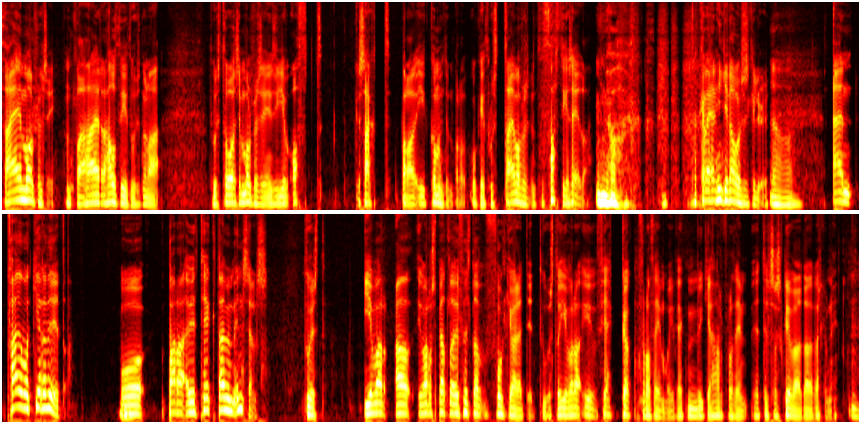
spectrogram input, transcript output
það er málfrelsi, það er háð því þú veist, menna, þú veist, sagt bara í kommentum bara, ok, þú veist, það er en þú þarft ekki að segja það. Já, það græðir enginn á þessu skiljur já, en hvað eigum að gera við þetta? Og bara ef ég tek dæmi um incels þú veist, ég var að, ég var að spjalla við fullt af fólki á Reddit, þú veist, og ég, að, ég fekk gögn frá þeim og ég fekk mjög mikið harf frá þeim til að skrifa þetta verkefni. Mm.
